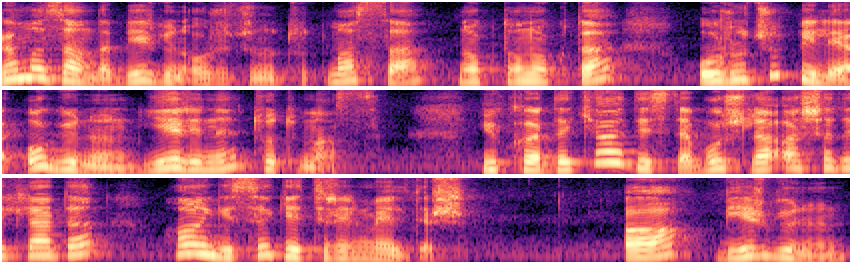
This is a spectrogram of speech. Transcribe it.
Ramazan'da bir gün orucunu tutmazsa nokta nokta orucu bile o günün yerini tutmaz. Yukarıdaki hadiste boşluğa aşağıdakilerden hangisi getirilmelidir? A. Bir günün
